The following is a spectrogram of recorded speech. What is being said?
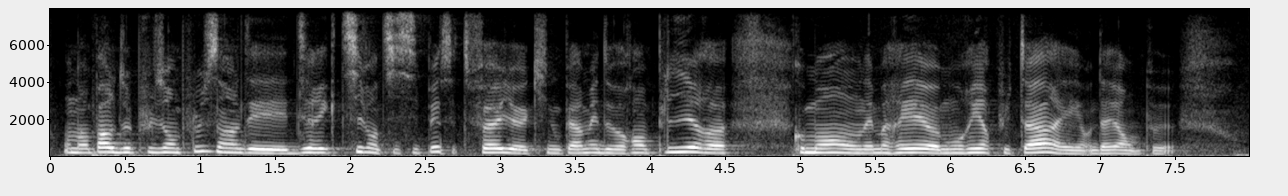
On en parle de plus en plus hein, des directives anticipées, cette feuille qui nous permet de remplir euh, comment on aimerait euh, mourir plus tard. Et d'ailleurs, on peut,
